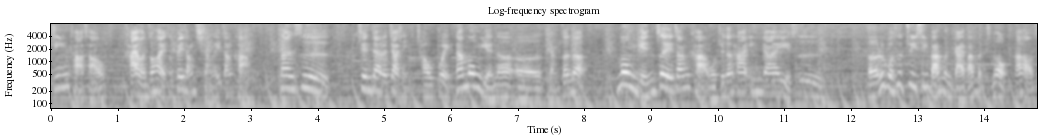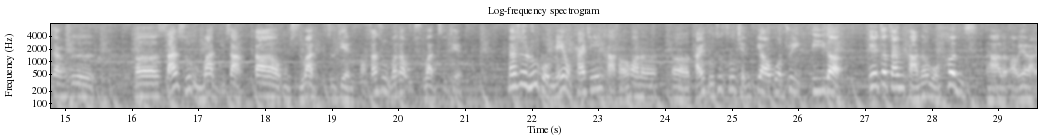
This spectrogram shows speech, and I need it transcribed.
精英卡槽开完之后，它也是非常强的一张卡，但是。现在的价钱超贵。那梦魇呢？呃，讲真的，梦魇这一张卡，我觉得它应该也是，呃，如果是最新版本改版本之后，它好像是，呃，三十五万以上到五十万之间哦，三十五万到五十万之间。但是如果没有开精英卡槽的话呢，呃，台服是之前掉过最低的，因为这张卡呢，我恨死它了。哦，越来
